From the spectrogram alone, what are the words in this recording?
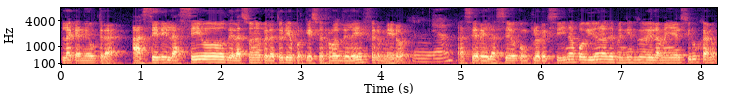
placa neutra a hacer el aseo de la zona operatoria porque eso es rol del enfermero. Hacer el aseo con clorexidina o povidona dependiendo de la mañana del cirujano.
